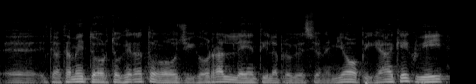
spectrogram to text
eh, il trattamento ortocheratologico rallenti la progressione miopica. Anche qui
